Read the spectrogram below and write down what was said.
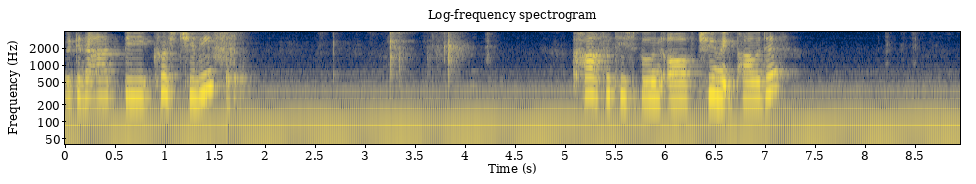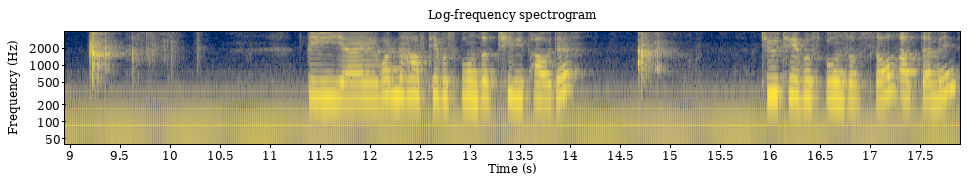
We're going to add the crushed chilies half a teaspoon of turmeric powder. The uh, one and a half tablespoons of chili powder. Two tablespoons of salt add them in.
